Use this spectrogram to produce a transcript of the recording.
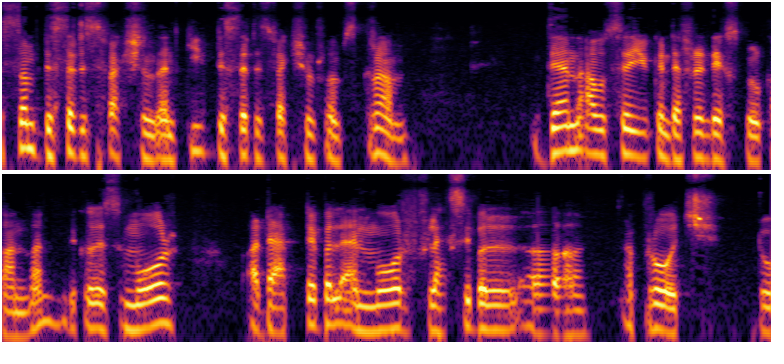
some dissatisfaction and keep dissatisfaction from Scrum, then I would say you can definitely explore Kanban because it's more adaptable and more flexible uh, approach to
